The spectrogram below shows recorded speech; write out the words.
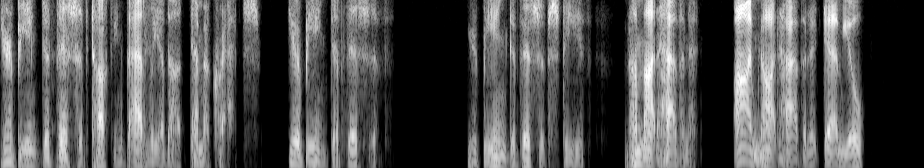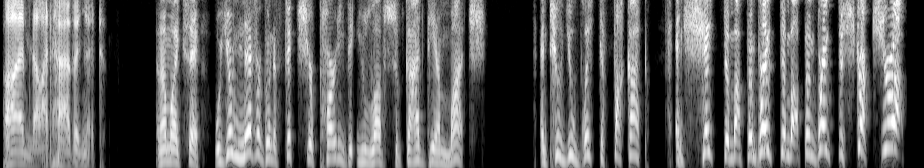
You're being divisive, talking badly about Democrats. You're being divisive. You're being divisive, Steve. And I'm not having it. I'm not having it, damn you. I'm not having it. And I'm like say, well, you're never going to fix your party that you love so goddamn much until you wake the fuck up and shake them up and break them up and break the structure up.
